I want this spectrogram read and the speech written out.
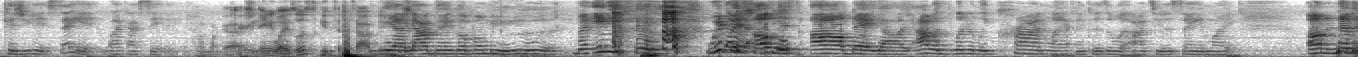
because you didn't say it like I said it. Oh my gosh. Anyways, let's get to the topic. Yeah, y'all gang up on me. But anywho, we've been on this all day, y'all. I was literally crying laughing because of what Auntie was saying. Like, on another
